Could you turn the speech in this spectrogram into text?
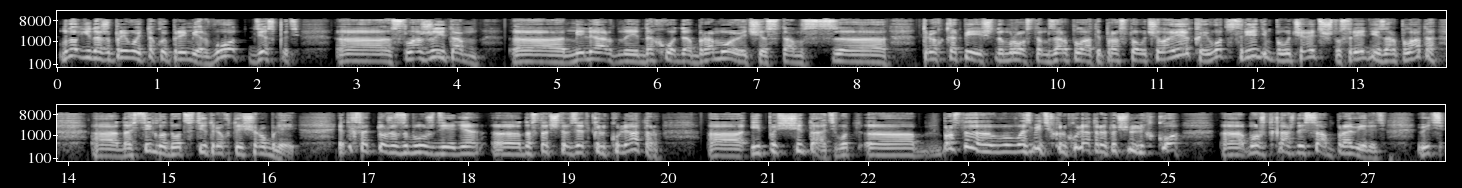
Многие даже приводят такой пример. Вот, дескать, э, сложи там миллиардные доходы Абрамовича с, там, с э, трехкопеечным ростом зарплаты простого человека, и вот в среднем получается, что средняя зарплата э, достигла 23 тысяч рублей. Это, кстати, тоже заблуждение. Э, достаточно взять калькулятор и посчитать. Вот просто возьмите калькулятор, это очень легко, может каждый сам проверить. Ведь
